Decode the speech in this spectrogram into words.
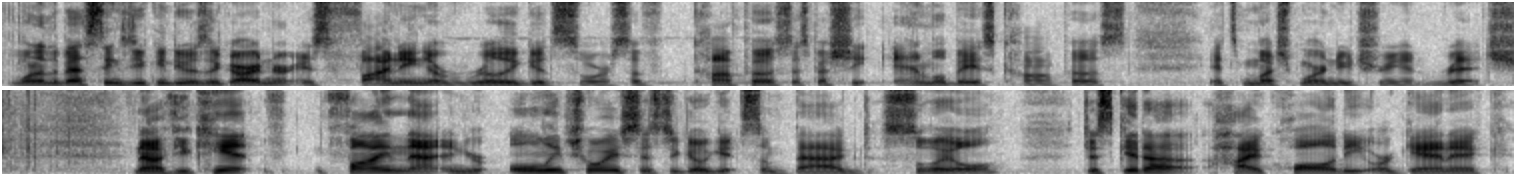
one of the best things you can do as a gardener is finding a really good source of compost, especially animal-based compost. It's much more nutrient rich. Now, if you can't find that and your only choice is to go get some bagged soil, just get a high quality organic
